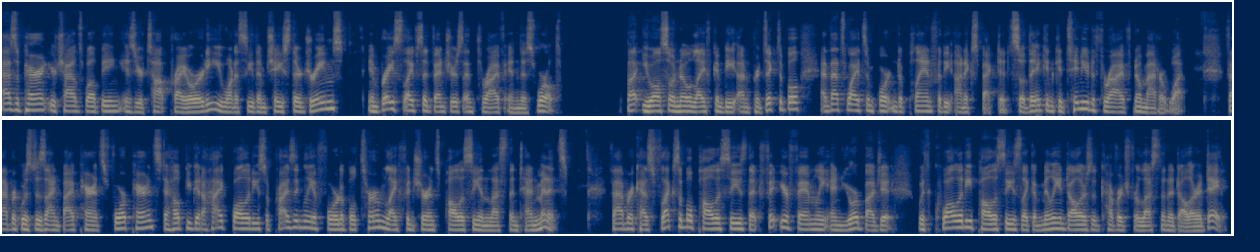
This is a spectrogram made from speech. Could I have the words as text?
As a parent, your child's well being is your top priority. You want to see them chase their dreams, embrace life's adventures, and thrive in this world. But you also know life can be unpredictable, and that's why it's important to plan for the unexpected so they can continue to thrive no matter what. Fabric was designed by parents for parents to help you get a high quality, surprisingly affordable term life insurance policy in less than 10 minutes. Fabric has flexible policies that fit your family and your budget with quality policies like a million dollars in coverage for less than a dollar a day.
